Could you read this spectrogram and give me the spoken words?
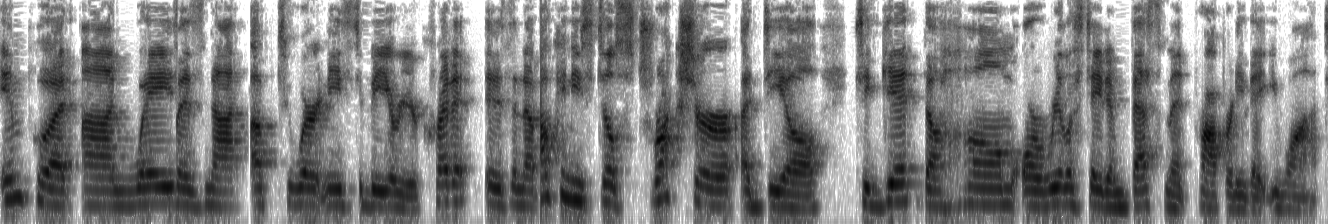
input on ways is not up to where it needs to be or your credit isn't up. How can you still structure a deal to get the home or real estate investment property that you want?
